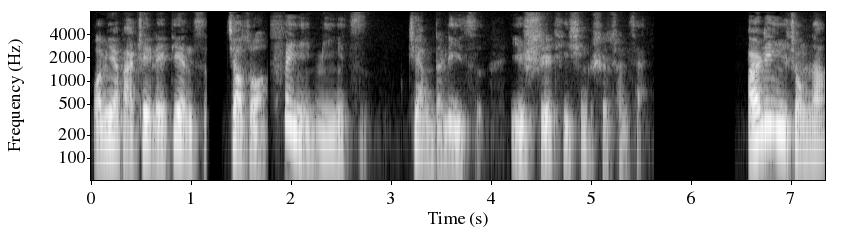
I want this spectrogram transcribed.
我们也把这类电子叫做费米子，这样的粒子以实体形式存在。而另一种呢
